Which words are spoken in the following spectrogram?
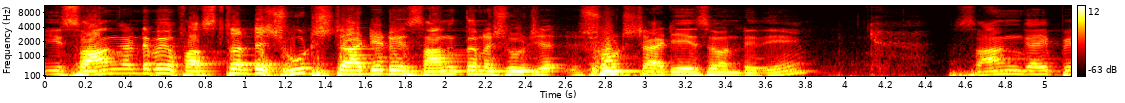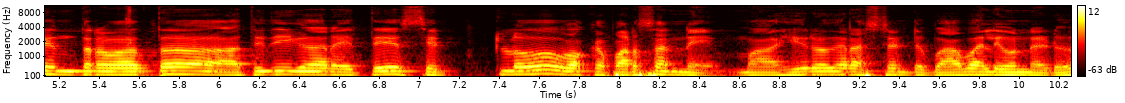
ఈ సాంగ్ అంటే మేము ఫస్ట్ అంటే షూట్ స్టార్ట్ చేయడం ఈ సాంగ్తో షూట్ షూట్ స్టార్ట్ చేసి ఉండేది. సాంగ్ అయిపోయిన తర్వాత అతిథి గారు అయితే సెట్లో ఒక పర్సన్ని మా హీరో గారు అసిస్టెంట్ బాబాలి ఉన్నాడు.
